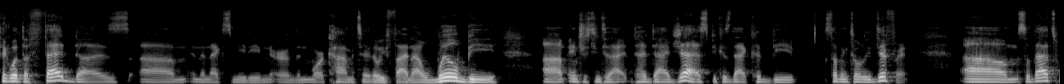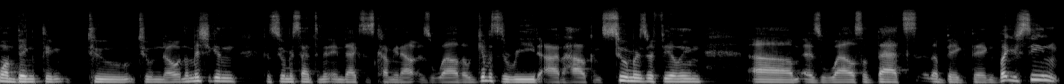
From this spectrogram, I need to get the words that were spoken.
think what the fed does um, in the next meeting or the more commentary that we find out will be um, interesting to, to digest because that could be something totally different. Um, so that's one big thing to to know. The Michigan Consumer Sentiment Index is coming out as well. They'll give us a read on how consumers are feeling um, as well. So that's a big thing. But you're seeing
